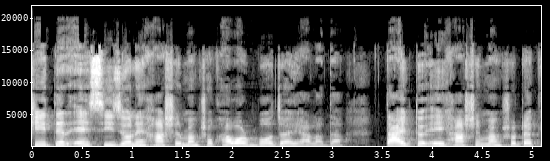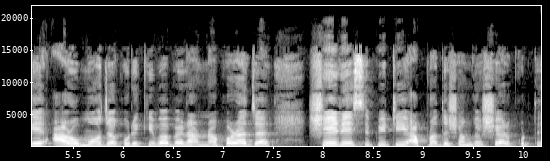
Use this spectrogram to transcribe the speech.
শীতের এই সিজনে হাঁসের মাংস খাওয়ার মজাই আলাদা। তাই তো এই হাঁসের মাংসটাকে আরও মজা করে কীভাবে রান্না করা যায়, সেই রেসিপিটি আপনাদের সঙ্গে শেয়ার করতে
